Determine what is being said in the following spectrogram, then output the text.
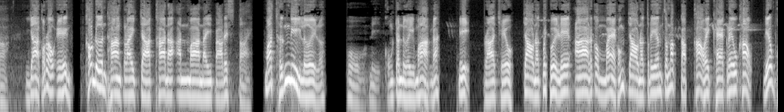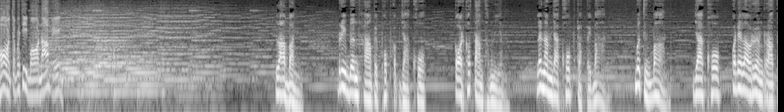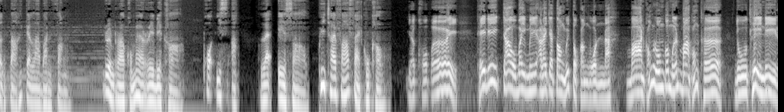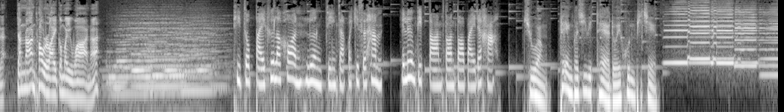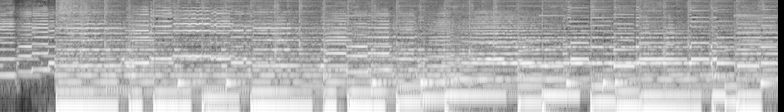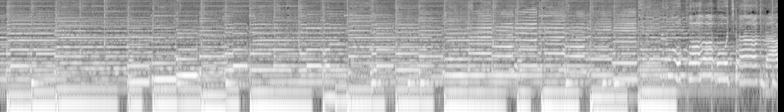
ญาติของเราเอง เขาเดินทางไกลจากคานาอันมาในปาเลสไตน์มาถึงนี่เลยเหรอโอ้นี่คงจะเหนื่อยมากนะ นี่ปราเชล เจ้านะไปช่วยเลอา แล้วก็แม่ของเจ้านะเตรียมสำนักกับข้าวให้แขกเร็วเข้า เดี๋ยวพ่อจะไปที่บ่อน้ำเอง ลาบัน รีบเดินทางไปพบกับยาโคบกอดเขาตามธรรมเนียม และนำยาโคบกลับไปบ้าน เมื่อถึงบ้าน ยาโคบก็ได้เล่าเรื่องราวต่างๆ ให้แกลาบันฟัง เรื่องราวของแม่เรเบคาพ่ออิสอัก และเอซาว พี่ชายฟ้าแฝดของเขาอย่าโคบเอ้ยทีนี้เจ้าไม่มีอะไรจะต้องวิตกกังวลนะ บ้านของลุงก็เหมือนบ้านของเธอ อยู่ที่นี่แหละ จะนานเท่าไหร่ก็ไม่ว่านะ ที่จบไปคือละครเรื่องจริงจากวิคิสธรรม อย่าลืมติดตามตอนต่อไปด้วยค่ะ ช่วงเพลงพระชีวิตแท่โดยคุณพิเชษ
